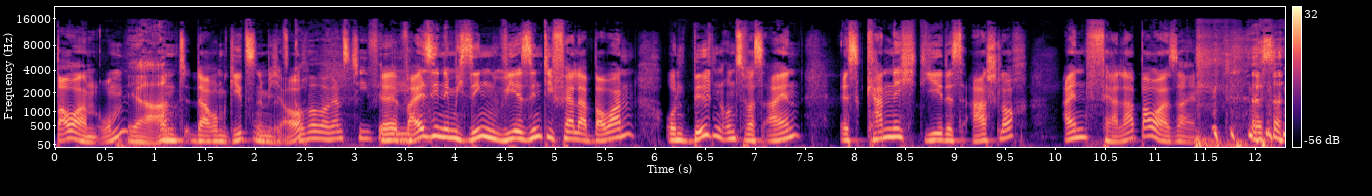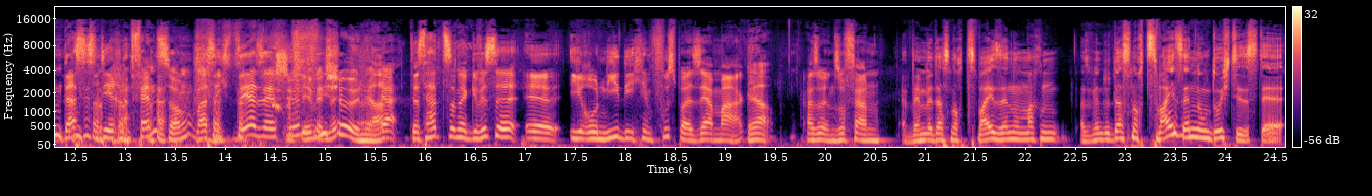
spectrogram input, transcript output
Bauern um. Ja. Und darum geht's nämlich Jetzt auch. kommen wir aber ganz tief Äh, weil sie nämlich singen, wir sind die Ferler Bauern und bilden uns was ein. Es kann nicht jedes Arschloch ein Ferler Bauer sein. Das, das ist deren Fansong, was ich sehr, sehr schön Irgendwie finde. schön, ja. ja. Das hat so eine gewisse äh, Ironie, die ich im Fußball sehr mag. ja. Also insofern, Wenn wir das noch zwei Sendungen machen, also wenn du das noch zwei Sendungen durchziehst, der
